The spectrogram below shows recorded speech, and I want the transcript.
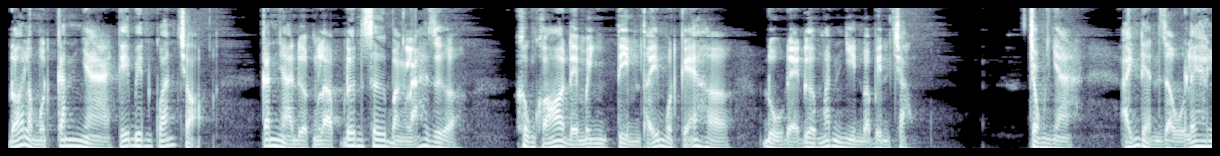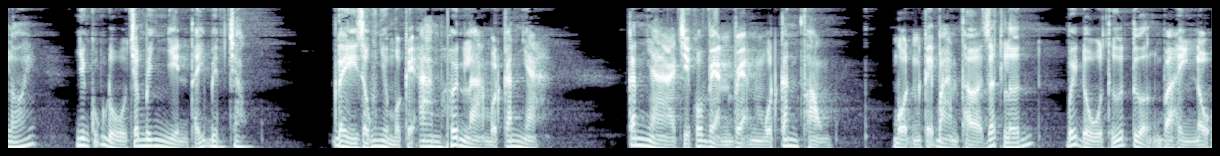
Đó là một căn nhà kế bên quán trọ. Căn nhà được lập đơn sơ bằng lá dừa, không khó để mình tìm thấy một kẽ hở đủ để đưa mắt nhìn vào bên trong. Trong nhà ánh đèn dầu le lói nhưng cũng đủ cho Minh nhìn thấy bên trong. Đây giống như một cái am hơn là một căn nhà. Căn nhà chỉ có vẹn vẹn một căn phòng, một cái bàn thờ rất lớn với đủ thứ tượng và hình nộm.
